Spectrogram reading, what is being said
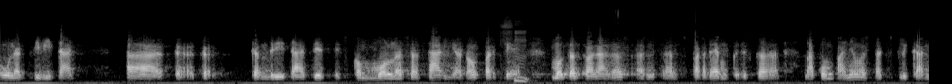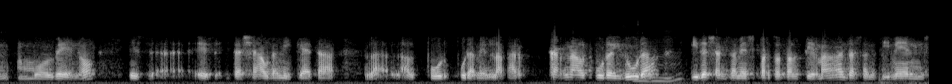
una activitat eh, que, que, que en veritat és, és com molt necessària, no? perquè Sí. moltes vegades ens, ens perdem. És que la companya ho està explicant molt bé, no? És, eh, és deixar una miqueta la, el pur, purament la part carnal pura i dura uh -huh. i deixar-nos més per tot el tema de sentiments,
